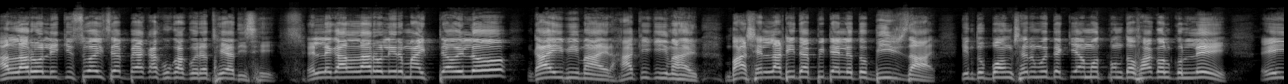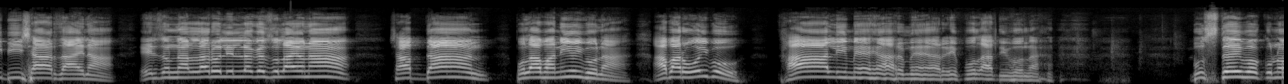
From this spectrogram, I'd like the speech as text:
আল্লাহর অলি কিছু হয়েছে বেকা কুকা করে থুয়া দিছে। এর লেগে আল্লাহর অলির মাইটটা হইল গাইবি মায়ের, হাকিকি মায়ের। বাঁশের লাঠি পিটাইলে তো বিষ যায়। কিন্তু বংশের মধ্যে কিয়ামত পর্যন্ত ফাগল করলে এই বিষ আর যায় না। এর জন্য আল্লাহর অলির লগে জুলায় না, সাবধান পোলা বানি হইব না, আবার হইব, খালি মেয়ার মেয়ারে পোলা দিব না। বুঝতে হইব কোনো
